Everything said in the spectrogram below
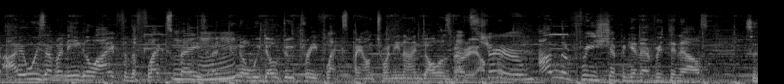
Uh, I always have an eagle eye for the flex pays, mm -hmm. and you know we don't do three flex pay on $29 very That's often. That's true. And the free shipping and everything else. So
